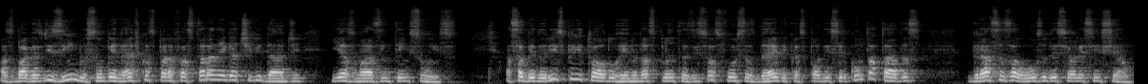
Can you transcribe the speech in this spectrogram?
As bagas de zimbro são benéficas para afastar a negatividade e as más intenções. A sabedoria espiritual do reino das plantas e suas forças dévicas podem ser contatadas graças ao uso desse óleo essencial.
